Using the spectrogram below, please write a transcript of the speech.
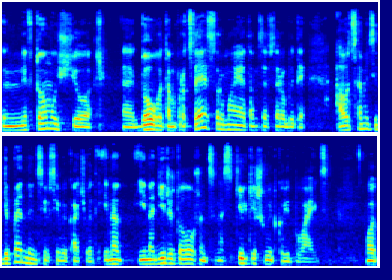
не в тому, що е, довго там процесор має там це все робити, а от саме ці депенденції всі викачувати. І на, і на DigitalOcean це настільки швидко відбувається. От,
